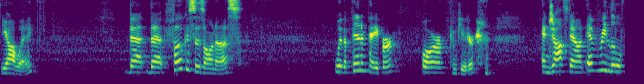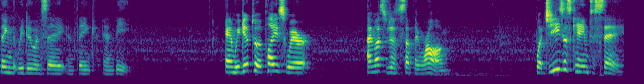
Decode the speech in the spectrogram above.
Yahweh, that, that focuses on us with a pen and paper or computer and jots down every little thing that we do and say and think and be. And we get to a place where I must have done something wrong. What Jesus came to say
